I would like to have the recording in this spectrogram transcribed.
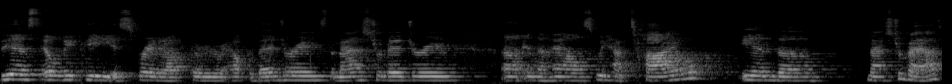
This LVP is spread out throughout the bedrooms, the master bedroom, uh, in the house. We have tile in the master bath,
